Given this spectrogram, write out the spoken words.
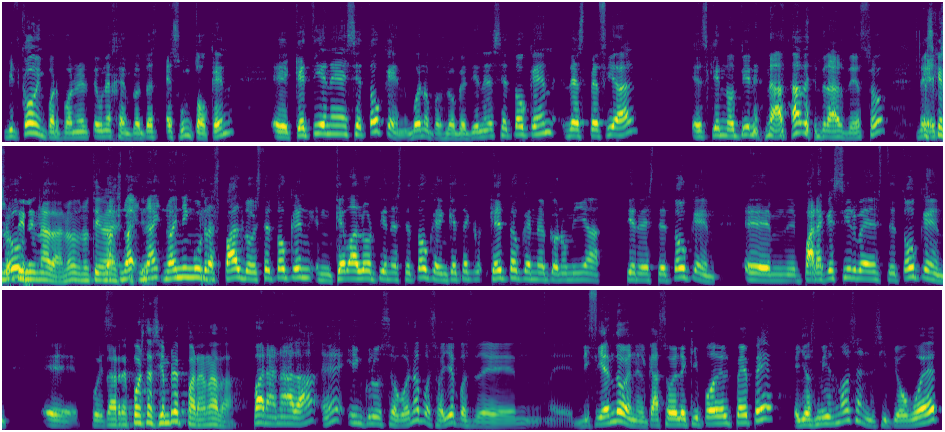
Bitcoin, por ponerte un ejemplo. Entonces, es un token. Eh, ¿Qué tiene ese token? Bueno, pues lo que tiene ese token de especial es que no tiene nada detrás de eso. es que no tiene nada, ¿no? No, tiene no, hay, ningún respaldo. Este token, ¿qué valor tiene este token? ¿Qué, qué token de economía tiene este token? Em, ¿Para qué sirve este token? Eh, pues, la respuesta siempre para nada. Para nada, ¿eh? incluso, bueno, pues oye, pues eh, diciendo en el caso del equipo del Pepe, ellos mismos en el sitio web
